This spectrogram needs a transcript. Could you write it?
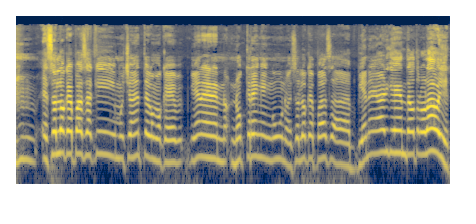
eso es lo que pasa aquí. Mucha gente como que viene, no, no creen en uno. Eso es lo que pasa. Viene alguien de otro lado y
